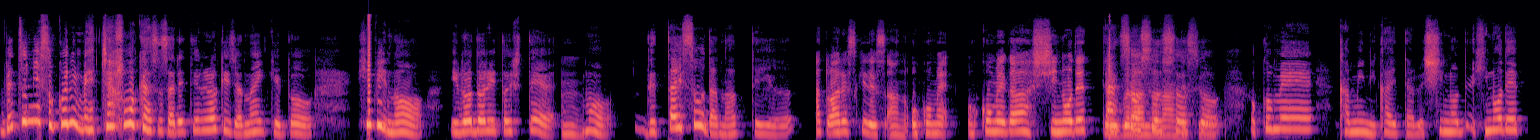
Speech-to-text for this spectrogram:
別にそこにめっちゃフォーカスされてるわけじゃないけど、日々の彩りとして、うんもう絶対そうだなっていう。あと、あれ好きです。あの、お米。お米が日の出っていうブランドなんですあそうそうそうよそう。。お米、紙に書いてある日の出、日の出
